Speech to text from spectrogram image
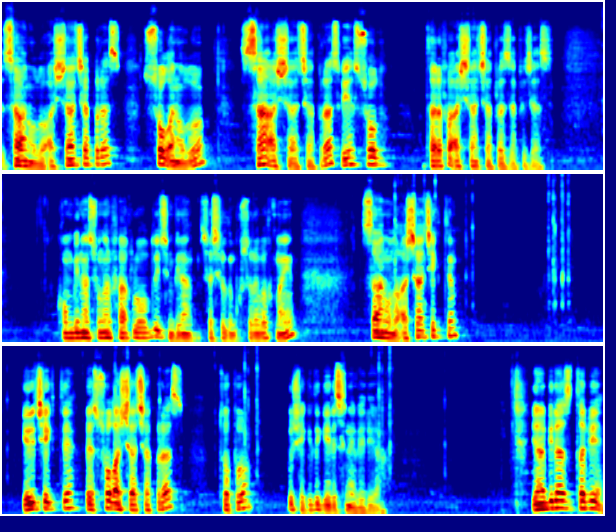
e, sağ anolu aşağı çapraz, sol anolu sağ aşağı çapraz veya sol tarafa aşağı çapraz yapacağız. Kombinasyonlar farklı olduğu için bir an şaşırdım kusura bakmayın. Sağ anolu aşağı çektim. Geri çekti ve sol aşağı çapraz topu bu şekilde gerisine veriyor. Yani biraz tabi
